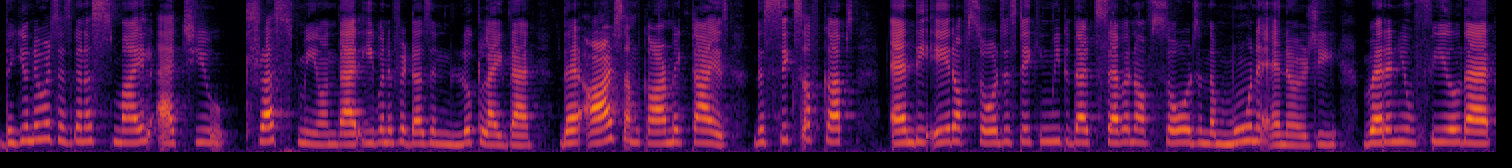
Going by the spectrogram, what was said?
The universe is going to smile at you. Trust me on that, even if it doesn't look like that. There are some karmic ties. The Six of Cups and the eight of swords is taking me to that seven of swords and the moon energy wherein you feel that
